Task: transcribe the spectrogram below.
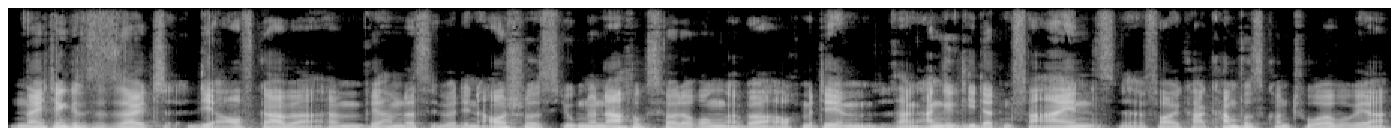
Na, ich denke, das ist halt die Aufgabe. Ähm, wir haben das über den Ausschuss Jugend- und Nachwuchsförderung, aber auch mit dem sozusagen angegliederten Verein, das VEK Campus Kontor, wo wir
